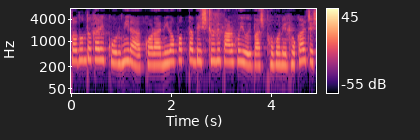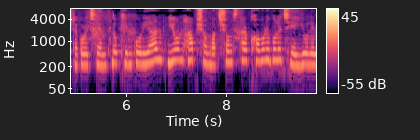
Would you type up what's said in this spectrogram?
তদন্তকারী কর্মীরা করা নিরাপত্তা বেষ্টনী পার হয়ে ওই বাসভবনে ঢোকার চেষ্টা করেছেন। দক্ষিণ কোরিয়ান ইয়নহাপ সংবাদ সংস্থার খবরে বলেছে, ইয়োলের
